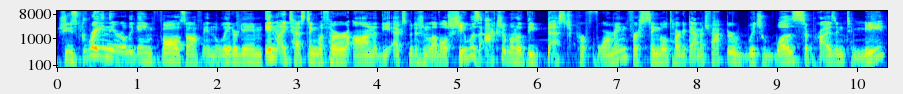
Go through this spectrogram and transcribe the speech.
She's great in the early game falls off in the later game. In my testing with her on the expedition level she was actually one of the best performing for single target damage factor which was surprising to me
